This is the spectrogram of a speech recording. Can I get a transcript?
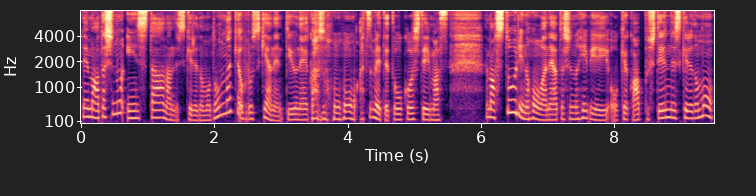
で、まあ私のインスタなんですけれども、どんだけお風呂好きやねんっていうね、画像を集めて投稿しています。まあストーリーの方はね、私の日々を結構アップしているんですけれども、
